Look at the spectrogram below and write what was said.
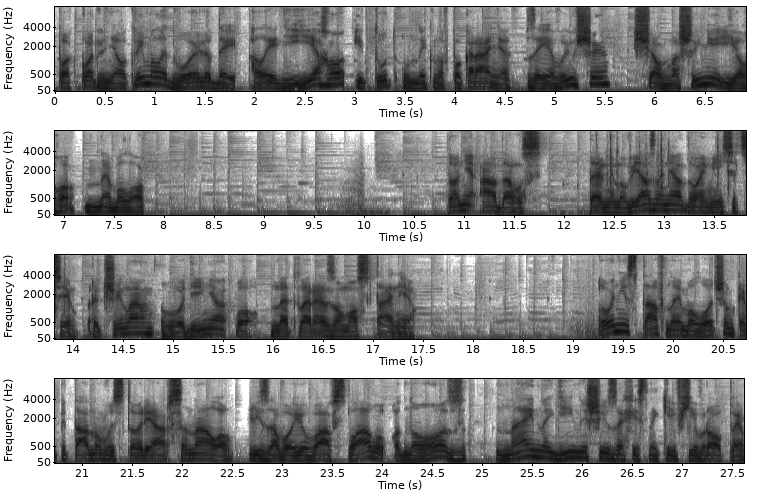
Пошкодження отримали двоє людей, але Дієго і тут уникнув покарання, заявивши, що в машині його не було. Тоні Адамс. Термін ув'язнення 2 місяці. Причина водіння у нетверезому стані. Тоні став наймолодшим капітаном в історії Арсеналу і завоював славу одного з найнадійніших захисників Європи.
